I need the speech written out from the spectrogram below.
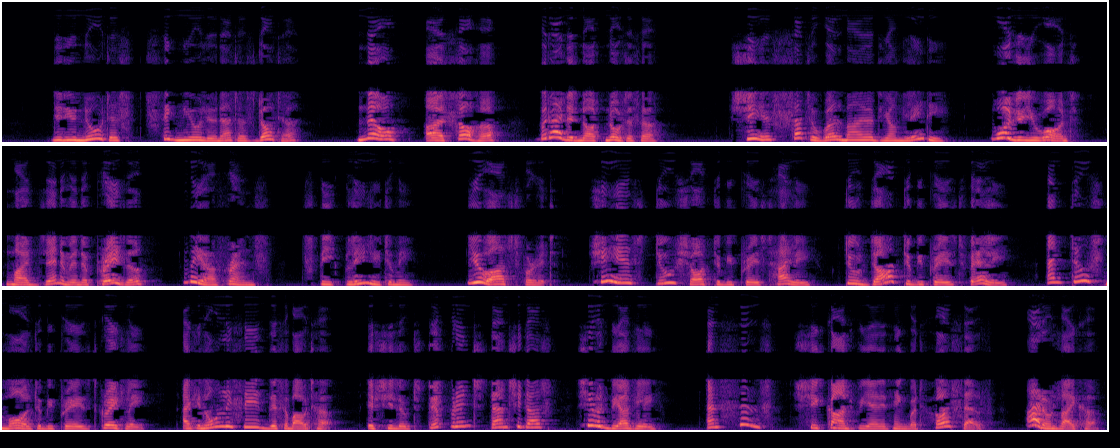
did you notice Signor Leonato's daughter? No, I saw her, but I did not notice her. She is such a well-mannered young lady. What do you want? My genuine appraisal? We are friends. Speak plainly to me. You asked for it. She is too short to be praised highly, too dark to be praised fairly, and too small to be praised greatly. I can only say this about her. If she looked different than she does, she would be ugly. And since she can't be anything but herself, I don't like her.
